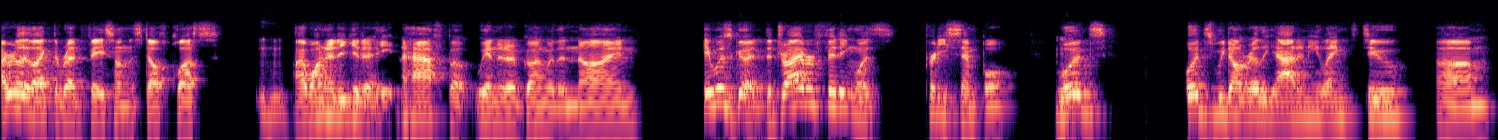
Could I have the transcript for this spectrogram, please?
I really like the red face on the Stealth Plus. Mm-hmm. I wanted to get an eight and a half, but we ended up going with a nine. It was good. The driver fitting was pretty simple. Mm-hmm. Woods, woods, we don't really add any length to. Um,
